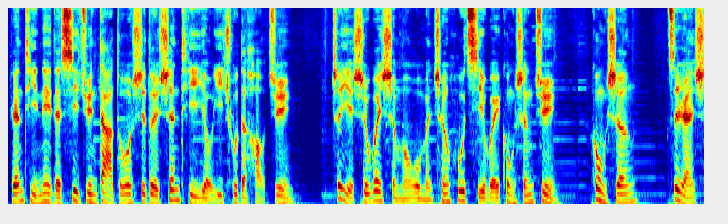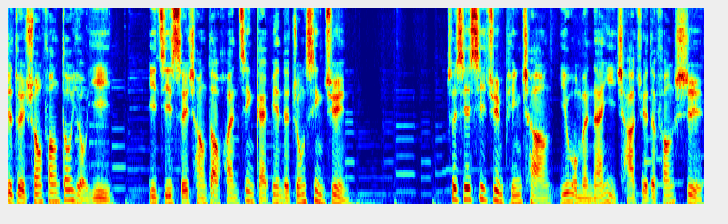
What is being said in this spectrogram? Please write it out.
人体内的细菌大多是对身体有益处的好菌。这也是为什么我们称呼其为共生菌。共生自然是对双方都有益，以及随肠道环境改变的中性菌。这些细菌平常以我们难以察觉的方式，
